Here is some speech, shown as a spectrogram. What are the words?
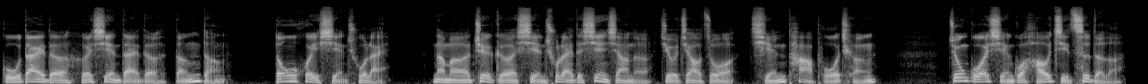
古代的和现代的等等，都会显出来。那么这个显出来的现象呢，就叫做前踏婆城。中国显过好几次的了。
